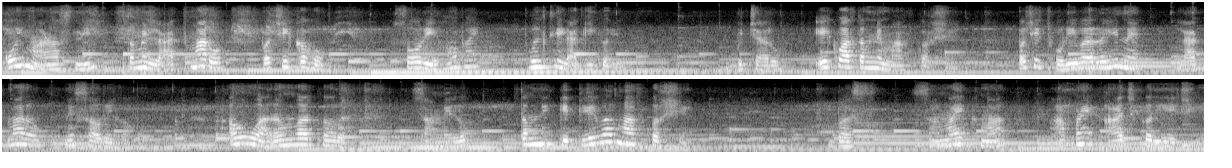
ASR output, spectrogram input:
કોઈ માણસને તમે લાત મારો, પછી કહો સોરી હં ભાઈ, ભૂલથી લાગી ગયું. બિચારો એકવાર તમને માફ કરશે. પછી થોડી વાર રહીને લાત મારો ને સોરી કહો. આવું વારંવાર કરો. સામેલો તમને કેટલી વાર માફ કરશે? બસ સામાયિકમાં આપણે આ જ કરીએ છીએ.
